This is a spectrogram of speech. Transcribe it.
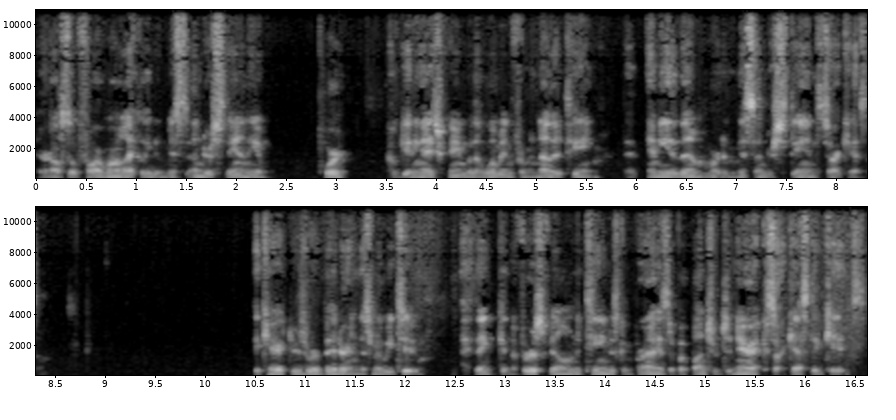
They're also far more likely to misunderstand the import of getting ice cream with a woman from another team than any of them were to misunderstand sarcasm. The characters were better in this movie too. I think in the first film, the team is comprised of a bunch of generic, sarcastic kids.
